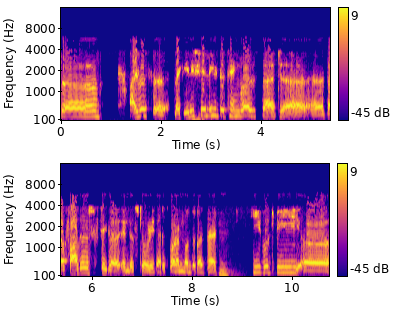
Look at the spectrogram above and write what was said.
uh, I was uh, like initially the thing was that uh, the father's figure in the story, that is Paran Bandyopadhyay, mm. He would be uh,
